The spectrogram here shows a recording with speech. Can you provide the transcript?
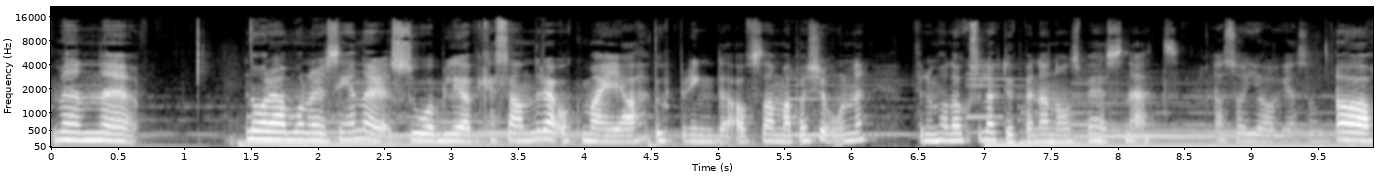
Men eh, några månader senare så blev Cassandra och Maja uppringda av samma person. För de hade också lagt upp en annons på Hästnät. Alltså jag alltså. Ja.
